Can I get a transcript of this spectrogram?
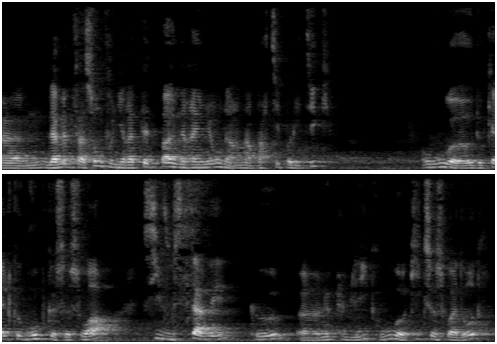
Euh, de la même façon que vous n'irez peut-être pas à une réunion d'un parti politique ou euh, de quelque groupe que ce soit, si vous savez que euh, le public ou qui que ce soit d'autre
